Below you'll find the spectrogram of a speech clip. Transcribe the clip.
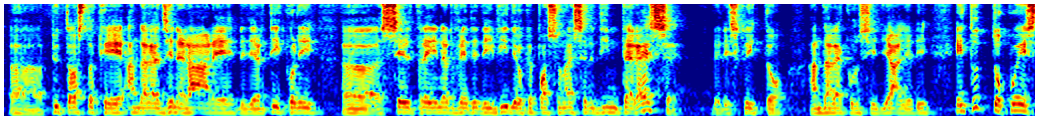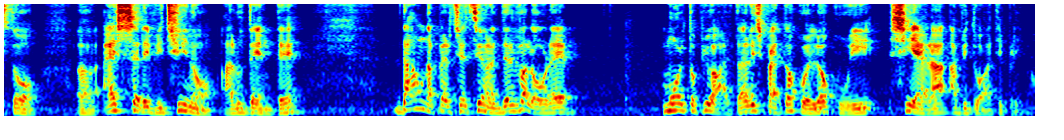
Uh, piuttosto che andare a generare degli articoli, uh, se il trainer vede dei video che possono essere di interesse dell'iscritto, andare a consigliarglieli e tutto questo uh, essere vicino all'utente dà una percezione del valore molto più alta rispetto a quello a cui si era abituati prima.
